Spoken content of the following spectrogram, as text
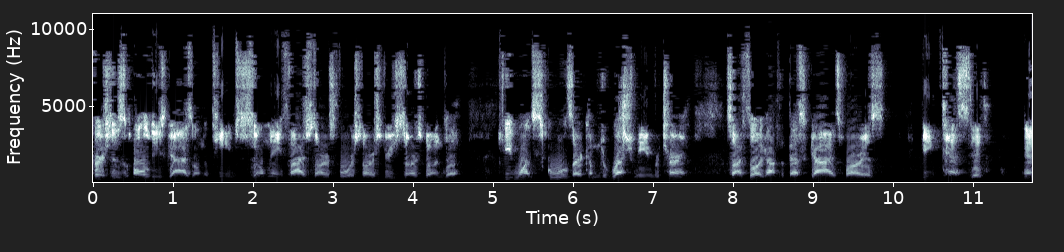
versus all these guys on the team, so many five stars, four stars, three stars going to D1 schools that are coming to rush me in return. So I feel like I'm the best guy as far as being tested, and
